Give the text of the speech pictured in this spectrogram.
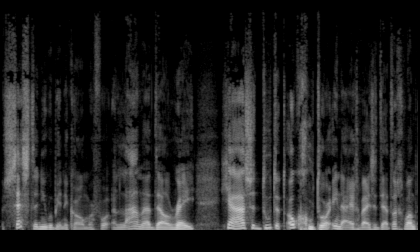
zesde nieuwe binnenkomer voor Lana Del Rey. Ja, ze doet het ook goed hoor in de eigenwijze 30. Want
